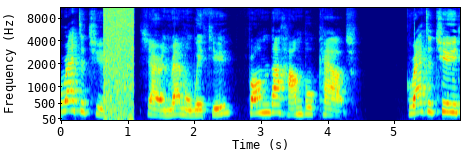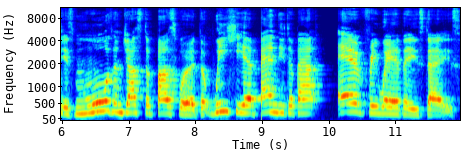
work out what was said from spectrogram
Gratitude. Sharon Ramel with you from the humble couch. Gratitude is more than just a buzzword that we hear bandied about everywhere these days.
